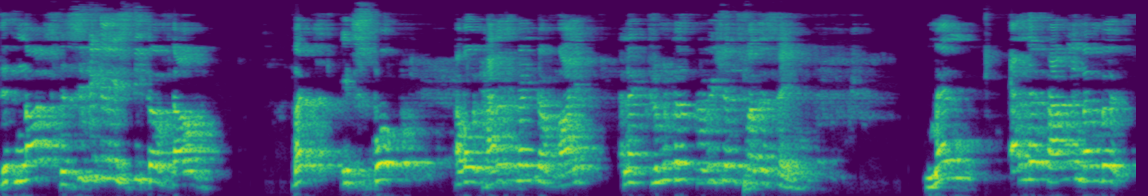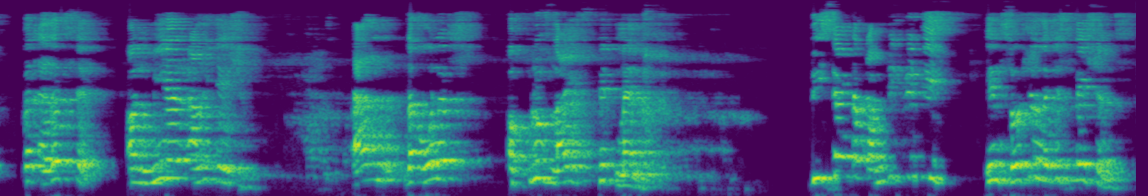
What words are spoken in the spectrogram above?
did not specifically speak of dowry, but it spoke about harassment of wife and criminal provisions for the same. Men and their family members were arrested on mere allegation, and the onus of proof lies with men. These kind of ambiguities in social legislations,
